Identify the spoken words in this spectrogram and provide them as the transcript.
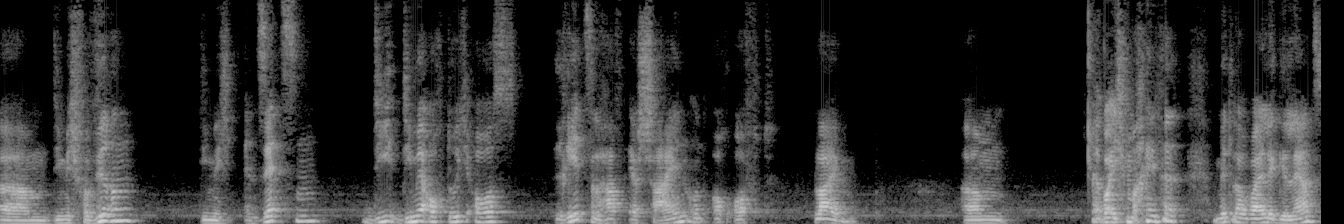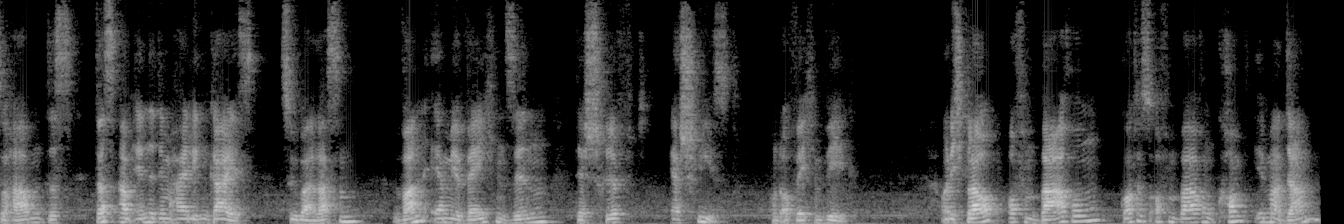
ähm, die mich verwirren, die mich entsetzen, die, die mir auch durchaus rätselhaft erscheinen und auch oft bleiben. Ähm, aber ich meine mittlerweile gelernt zu haben, dass das am Ende dem Heiligen Geist zu überlassen, wann er mir welchen Sinn der Schrift erschließt und auf welchem Weg. Und ich glaube, Offenbarung, Gottes Offenbarung kommt immer dann,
